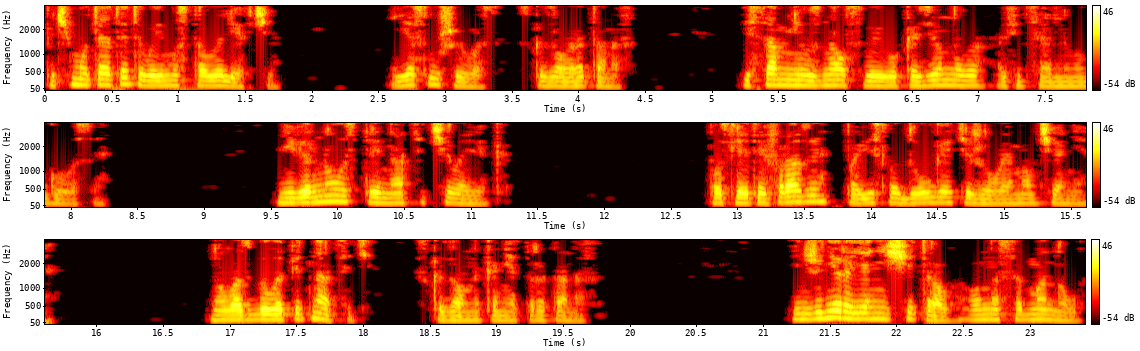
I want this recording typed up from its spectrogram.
Почему-то от этого ему стало легче. "Я слушаю вас", сказал Ротанов. И сам не узнал своего казенного официального голоса. Не вернулось тринадцать человек. После этой фразы повисло долгое тяжелое молчание. "Но вас было пятнадцать», — сказал наконец Ротанов. Инженера я не считал, он нас обманул.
